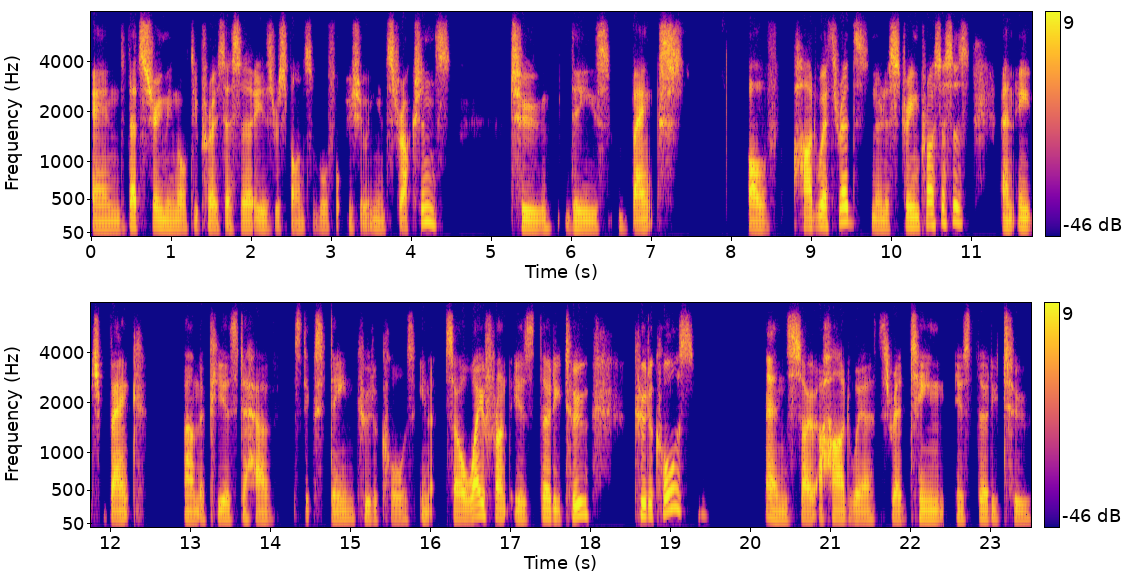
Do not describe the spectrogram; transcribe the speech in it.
and that streaming multiprocessor is responsible for issuing instructions to these banks of hardware threads known as stream processors, and each bank um, appears to have 16 CUDA cores in it. So a wavefront is 32 CUDA cores, and so a hardware thread team is 32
